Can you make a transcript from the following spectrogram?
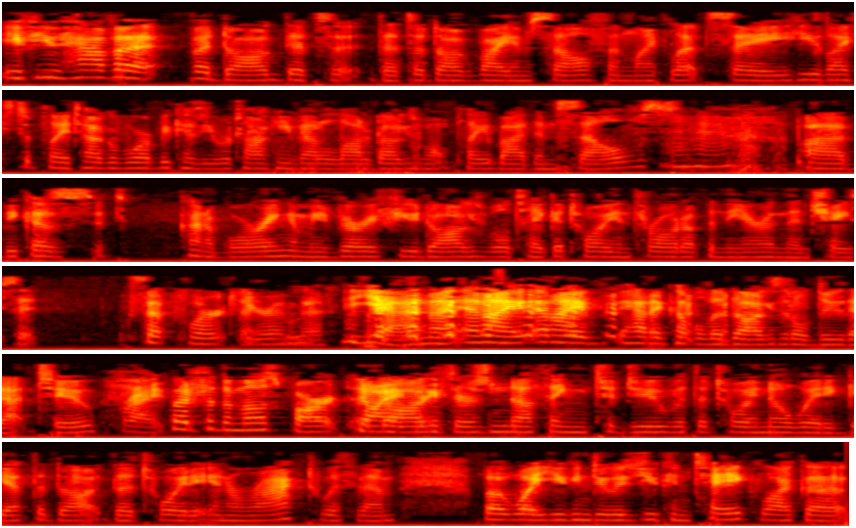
If you have a, a dog that's a that's a dog by himself, and like let's say he likes to play tug of war because you were talking about a lot of dogs won't play by themselves Mm-hmm. uh, because it's kind of boring. I mean, very few dogs will take a toy and throw it up in the air and then chase it. Except flirt here and there. Yeah, and I and I and I've had a couple of dogs that'll do that too. Right. But for the most part, a No, dog, if there's nothing to do with the toy, no way to get the dog, the toy to interact with them. But what you can do is you can take like a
